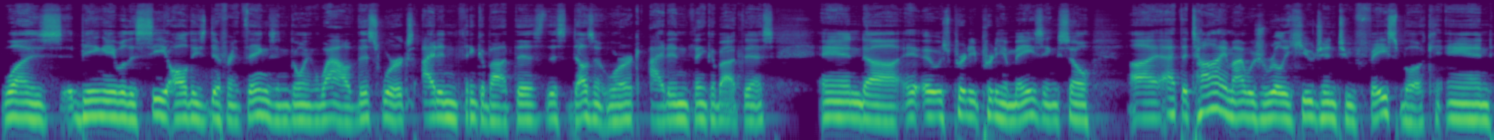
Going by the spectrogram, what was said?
was being able to see all these different things and going, wow, this works. I didn't think about this. This doesn't work. I didn't think about this. And uh, it, it was pretty, pretty amazing. So uh, at the time, I was really huge into Facebook and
